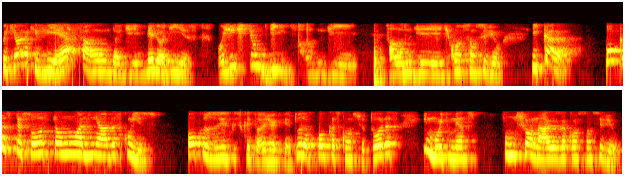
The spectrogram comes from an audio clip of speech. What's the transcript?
Porque a hora que vier essa onda de melhorias, hoje a gente tem um BIM falando de, falando de, de construção civil. E, cara, poucas pessoas estão alinhadas com isso. Poucos escritórios de arquitetura, poucas construtoras e muito menos funcionários da construção civil.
